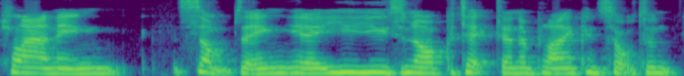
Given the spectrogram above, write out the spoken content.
planning something, you know, you use an architect and a planning consultant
